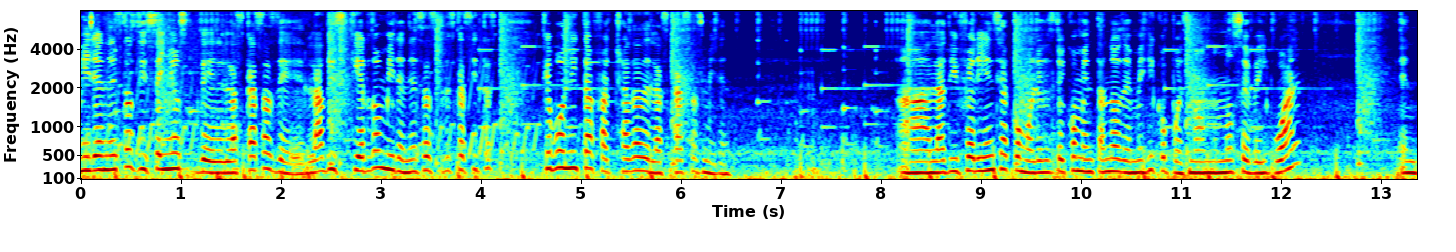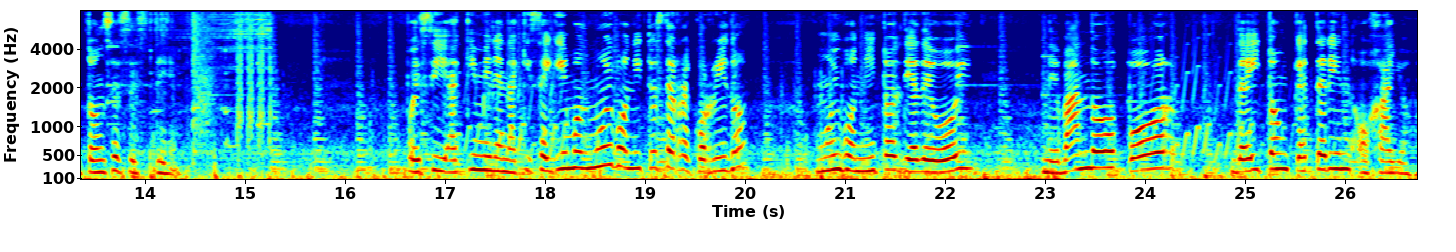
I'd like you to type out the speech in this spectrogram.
Miren estos diseños de las casas del lado izquierdo, miren esas tres casitas. Qué bonita fachada de las casas, miren. Ah, la diferencia, como les estoy comentando de México, pues no, no se ve igual. Entonces, este, pues sí, aquí miren, aquí seguimos. Muy bonito este recorrido. Muy bonito el día de hoy. Nevando por Dayton, Kettering, Ohio.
